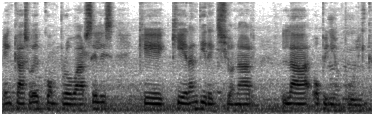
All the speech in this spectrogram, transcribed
en caso de comprobárseles que quieran direccionar la opinión pública.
